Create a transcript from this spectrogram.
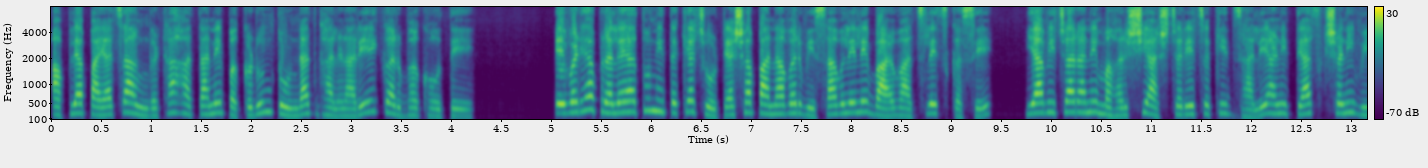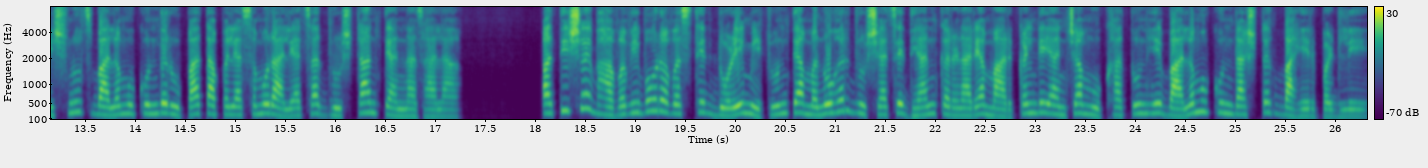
आपल्या पायाचा अंगठा हाताने पकडून तोंडात घालणारे एक अर्भक होते. एवढ्या प्रलयातून इतक्या छोट्याशा पानावर विसावलेले बाळ वाचलेच कसे? या विचाराने महर्षी आश्चर्यचकित झाले आणि त्याच क्षणी विष्णूच बालमुकुंद रूपात आपल्यासमोर आल्याचा दृष्टांत त्यांना झाला. अतिशय भावविभोर अवस्थेत डोळे मिटून त्या मनोहर दृश्याचे ध्यान करणाऱ्या मार्कंडे यांच्या मुखातून हे बालमुकुंदाष्टक बाहेर पडले.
